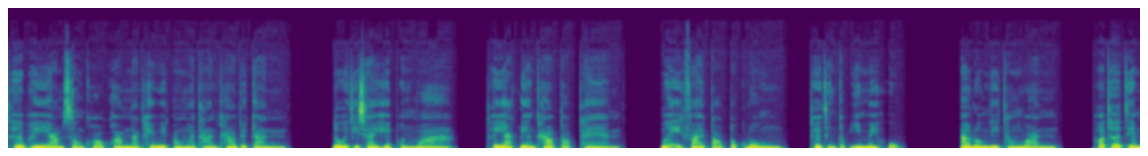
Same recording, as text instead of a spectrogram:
เธอพยายามส่งข้อความนัดให้วิทย์ออกมาทานข้าวด้วยกัน โดยที่ใช้เหตุผลว่า เธออยากเลี้ยงข้าวตอบแทน เมื่ออีกฝ่ายตอบตกลง เธอถึงกับยิ้มไม่หุบ อารมณ์ดีทั้งวัน เพราะเธอเตรียม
